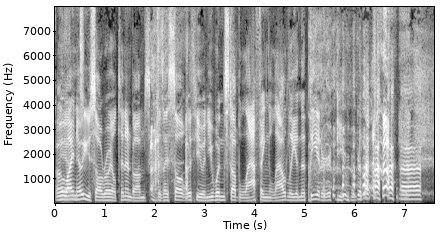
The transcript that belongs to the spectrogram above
Oh, I know you saw Royal Tenenbaums because I saw it with you, and you wouldn't stop laughing loudly in the theater. Do you remember that?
